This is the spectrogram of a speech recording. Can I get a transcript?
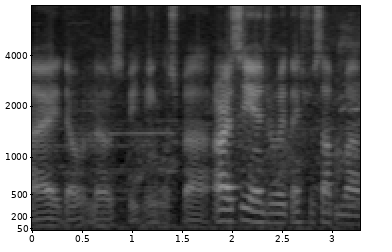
I don't know speak English, but alright, see you, Android. Thanks for stopping by.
